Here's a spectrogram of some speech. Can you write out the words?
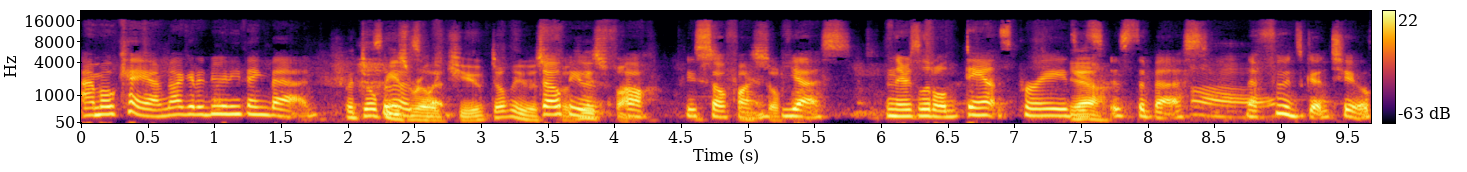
I'm okay. I'm not going to do anything bad. But So Dopey's that was really fun. cute. Dopey was Dopey was fun. oh, he's so fun. so fun. Yes, and there's little dance parades. Yeah. It's, it's the best. Aw. The food's good too,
